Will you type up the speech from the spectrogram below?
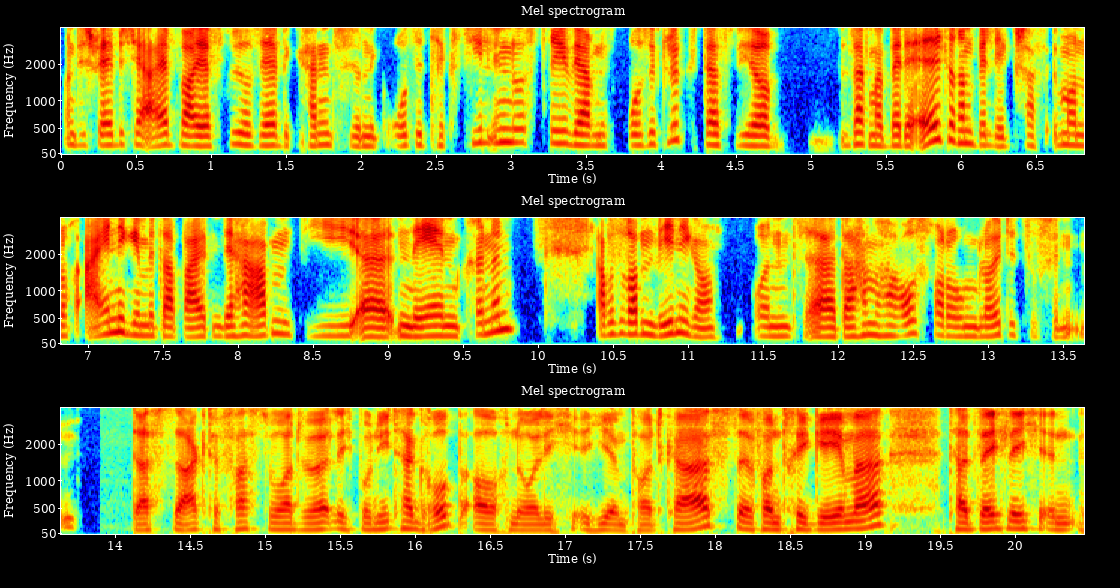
und die Schwäbische Alb war ja früher sehr bekannt für eine große Textilindustrie. Wir haben das große Glück, dass wir, sag mal, bei der älteren Belegschaft immer noch einige Mitarbeitende haben, die äh, nähen können. Aber es werden weniger. Und äh, da haben wir Herausforderungen, Leute zu finden. Das sagte fast wortwörtlich Bonita Grupp auch neulich hier im Podcast äh, von Trigema. Tatsächlich in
